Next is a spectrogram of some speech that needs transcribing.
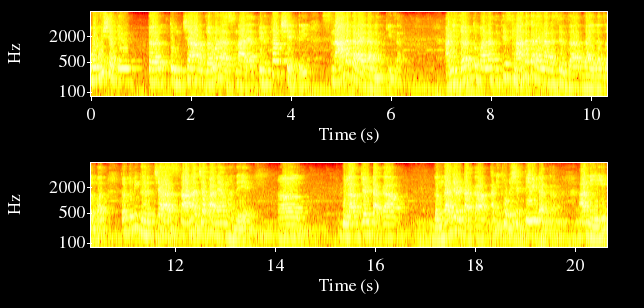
होऊ शकेल तर तुमच्या जवळ असणाऱ्या तीर्थक्षेत्री स्नान करायला नक्की जा. आणि जर तुम्हाला तिथे स्नान करायला नसेल जा जायला जमत तर तुम्ही घरच्या स्नानाच्या पाण्यामध्ये गुलाबजल टाका गंगाजल टाका आणि थोडेसे तेल टाका. आणि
